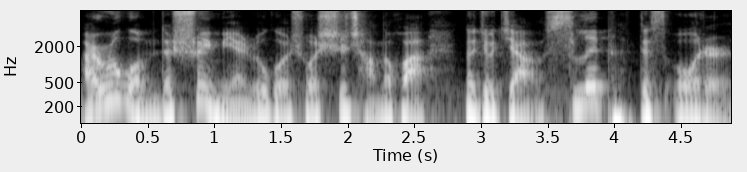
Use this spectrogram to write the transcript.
而如果我们的睡眠如果说失常的话，那就叫 sleep disorder。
